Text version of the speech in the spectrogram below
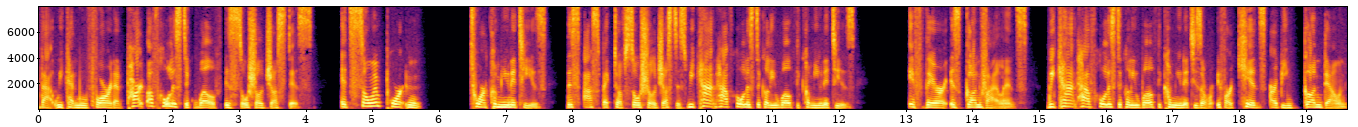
that we can move forward. And part of holistic wealth is social justice. It's so important to our communities, this aspect of social justice. We can't have holistically wealthy communities if there is gun violence. We can't have holistically wealthy communities if our kids are being gunned down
